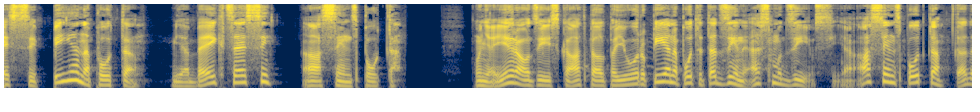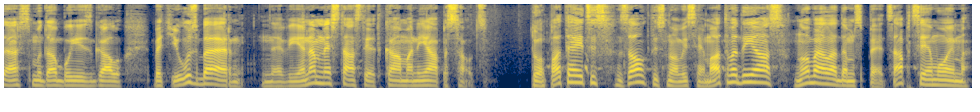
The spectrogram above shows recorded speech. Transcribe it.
esi piena puta, ja beigts esi asins puta. Un, ja ieraudzījis, kā atpeld pa jūru piena puta, tad zini, esmu dzīvs. Ja asins puta, tad esmu dabūjis galu, bet jūs, bērni, nevienam nestāstiet, kā man jāpasauc. To pateicis, Zelktis no visiem atvadījās, novēlēdams pēc apciemojuma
